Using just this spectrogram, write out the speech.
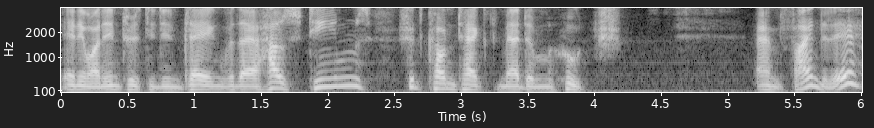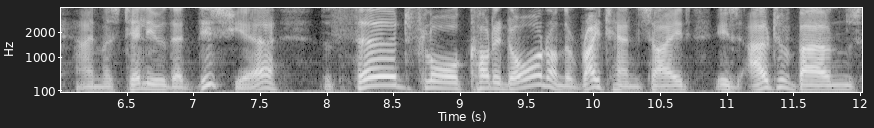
Anyone interested in playing for their house teams should contact Madam Hooch. And finally, I must tell you that this year, the third floor corridor on the right hand side is out of bounds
